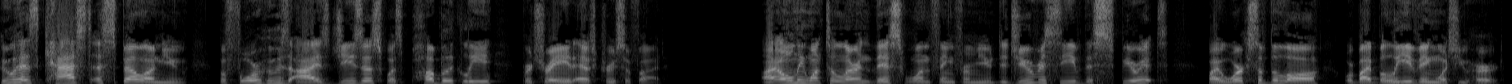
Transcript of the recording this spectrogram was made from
who has cast a spell on you, before whose eyes Jesus was publicly portrayed as crucified? I only want to learn this one thing from you. Did you receive the Spirit by works of the law or by believing what you heard?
